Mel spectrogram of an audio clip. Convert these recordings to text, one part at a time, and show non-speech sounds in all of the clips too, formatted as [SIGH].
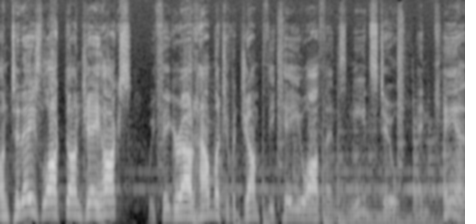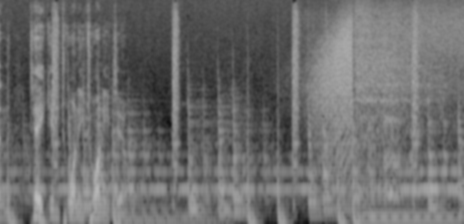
On today's Locked On Jayhawks, we figure out how much of a jump the KU offense needs to and can take in 2022.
